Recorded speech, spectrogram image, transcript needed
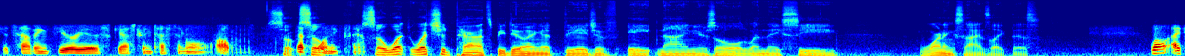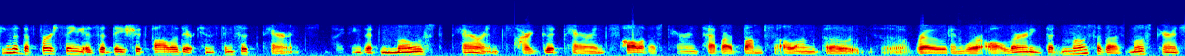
kids having serious gastrointestinal problems. So, That's so, one example. So, what what should parents be doing at the age of eight, nine years old when they see warning signs like this? Well, I think that the first thing is that they should follow their instincts as parents. I think that most parents are good parents. All of us parents have our bumps along the uh, road and we're all learning, but most of us, most parents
